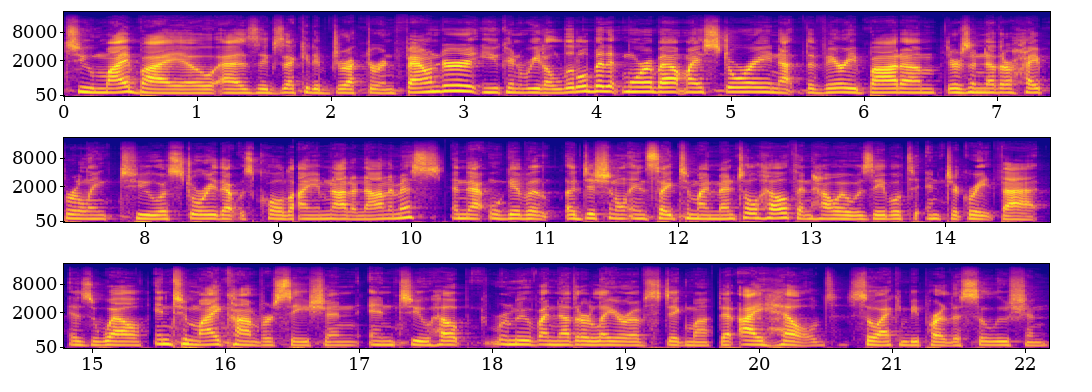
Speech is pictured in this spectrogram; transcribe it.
to my bio as executive director and founder, you can read a little bit more about my story. And at the very bottom, there's another hyperlink to a story that was called I Am Not Anonymous. And that will give a, additional insight to my mental health and how I was able to integrate that as well into my conversation and to help remove another layer of stigma that I held so I can be part of the solution.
